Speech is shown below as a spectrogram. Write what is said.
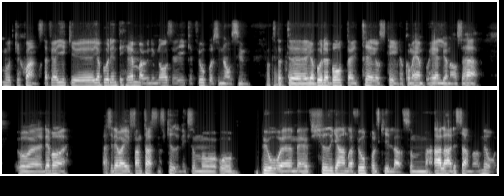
mot Kristianstad. För jag, gick ju, jag bodde inte hemma under gymnasiet, jag gick ett fotbollsgymnasium. Okej. Så att, eh, jag bodde borta i tre års tid och kom hem på helgerna och så här. Och det var, alltså det var ju fantastiskt kul liksom att, att bo med 20 andra fotbollskillar som alla hade samma mål.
